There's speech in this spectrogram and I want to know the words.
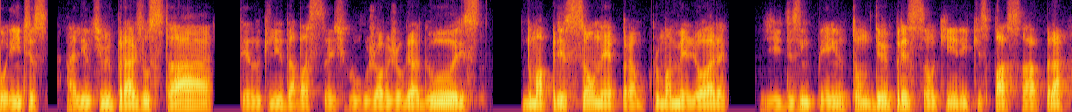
Corinthians ali um time para ajustar, tendo que lidar bastante com, com jovens jogadores, de uma pressão, né, para uma melhora de desempenho. Então deu a impressão que ele quis passar para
